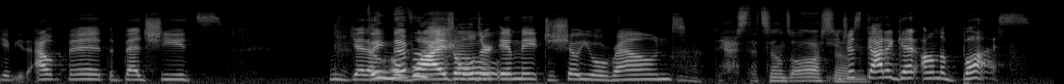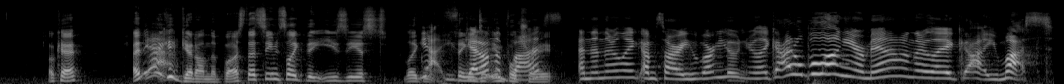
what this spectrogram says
give you the outfit, the bed sheets, you get They a, a wise show- older inmate to show you around. Oh, yes, that sounds awesome. You just gotta get on the bus. Okay. I think I Yeah. could get on the bus. That seems like the easiest like Yeah, you thing get to on the infiltrate. bus, and then they're like, "I'm sorry, who are you?" And you're like, "I don't belong here, man." And they're like, "Ah, you must."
